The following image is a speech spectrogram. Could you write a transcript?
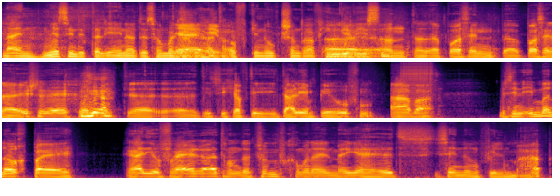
Nein, wir sind Italiener, das haben wir, Ja, glaube ich, halt oft genug schon darauf hingewiesen. Äh, und äh, ein paar sind, ein paar sind Österreicher, Ja. mit, äh, äh, die sich auf die Italien berufen. Aber wir sind immer noch bei Radio Freirad 105,9 MHz, die Sendung Film ab.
